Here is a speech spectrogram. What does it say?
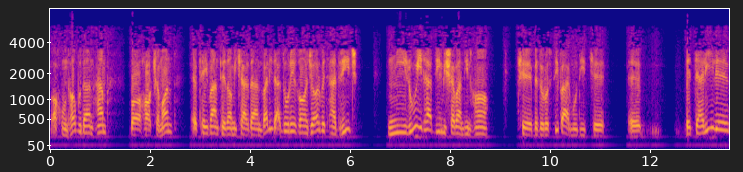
آخوندها بودن هم با حاکمان پیوند پیدا می کردن ولی در دوره قاجار به تدریج نیروی تبدیل می شوند اینها که به درستی فرمودید که به دلیل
